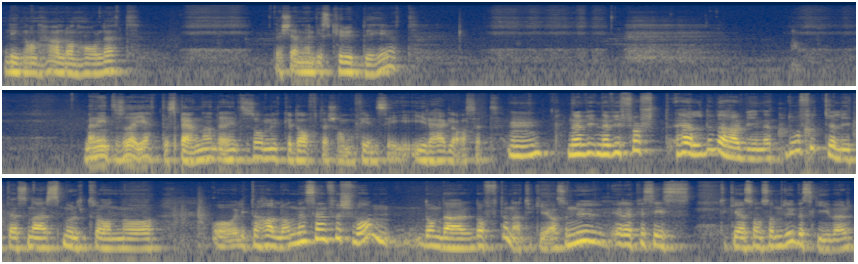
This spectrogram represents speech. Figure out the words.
lingon-hallon-hållet. Jag känner en viss kryddighet. Men det är inte så där jättespännande. Det är inte så mycket dofter som finns i, i det här glaset. Mm. När, vi, när vi först hällde det här vinet, då fick jag lite sån här smultron och, och lite hallon. Men sen försvann de där dofterna tycker jag. Så nu är det precis, tycker jag, som, som du beskriver.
